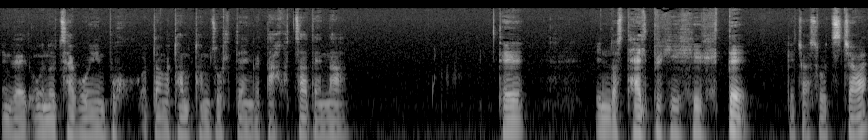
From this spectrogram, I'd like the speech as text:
ингээд өнөө цаг үеийн бүх одоо ингээд том том зүйлтэй ингээд давхцаад байна. Тэ энд бас тайлбар хийх хэрэгтэй гэж бас үзэж байгаа.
